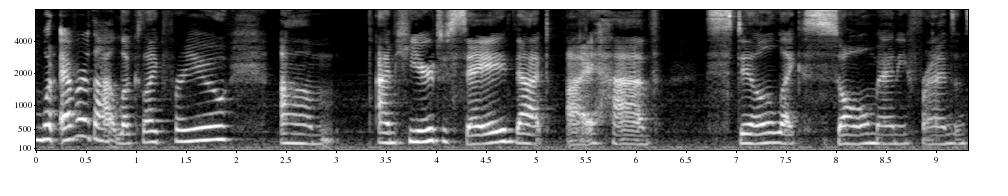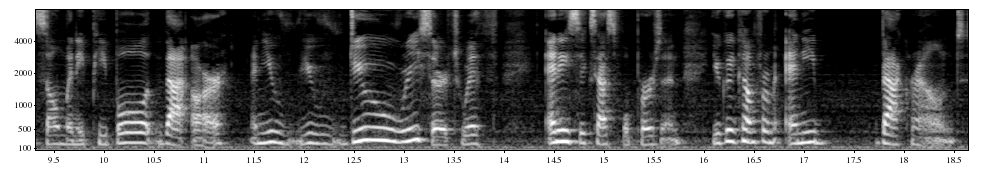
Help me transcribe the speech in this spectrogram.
whatever that looked like for you. Um, I'm here to say that I have still like so many friends and so many people that are and you you do research with any successful person. You could come from any background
